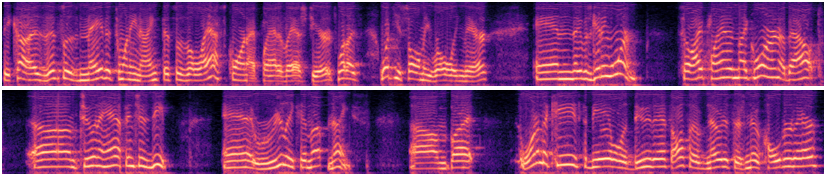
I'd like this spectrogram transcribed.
because this was May the 29th. This was the last corn I planted last year. It's what I what you saw me rolling there, and it was getting warm. So I planted my corn about um, two and a half inches deep, and it really came up nice. Um, but one of the keys to be able to do this, also notice there's no coulter there.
